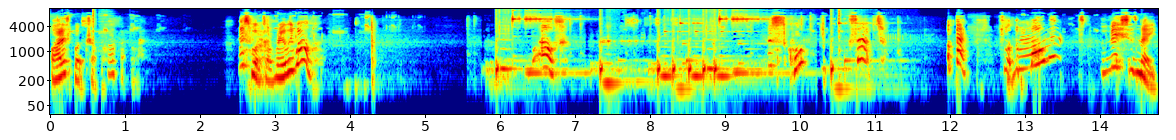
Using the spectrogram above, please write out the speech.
Oh, this works out perfectly. This works out really well. What else? This is cool. Except, Okay, so at the moment, this is me.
